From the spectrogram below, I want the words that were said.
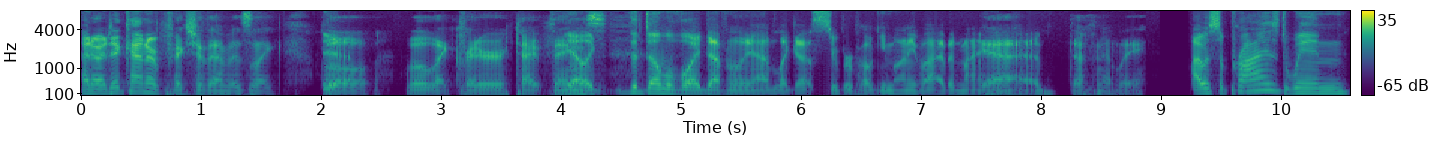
I know. I did kind of picture them as like Yeah. little little like critter type things. Yeah, like the Domovoy definitely had like a super Pokemon vibe in my, in my head. definitely. I was surprised when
